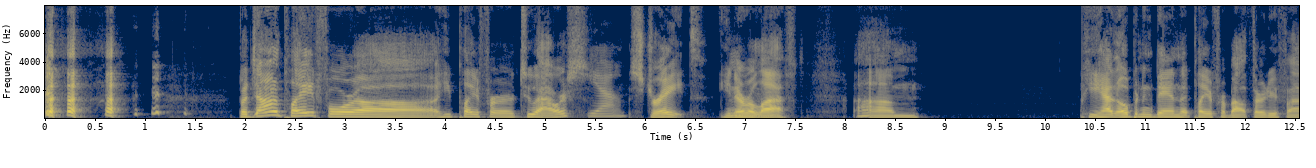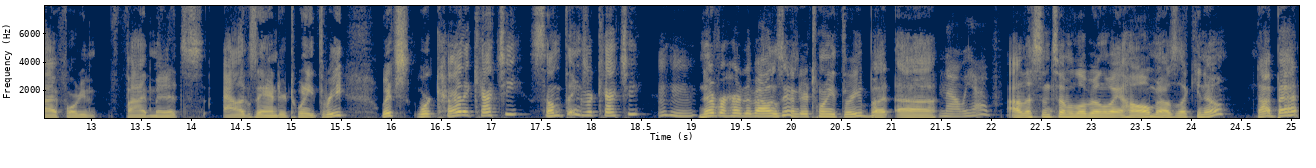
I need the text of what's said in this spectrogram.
Yeah. but John played for uh he played for two hours yeah. straight. He never Mhm. left. Um he had an opening band that played for about 35 45 minutes. Alexander 23, which were kind of catchy. Some things are catchy. hmm Never heard of Alexander 23, but uh Now we have. I listened to him a little bit on the way home, and I was like, you know, not bad.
